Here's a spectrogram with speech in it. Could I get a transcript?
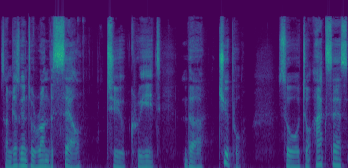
So I'm just going to run the cell to create the tuple. So to access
